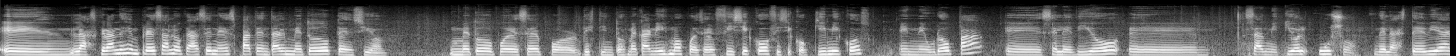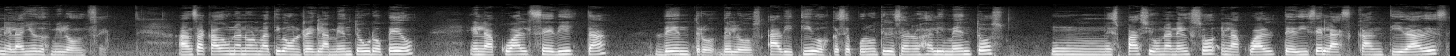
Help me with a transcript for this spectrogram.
las grandes empresas lo que hacen es patentar el método de obtención. Un método puede ser por distintos mecanismos, puede ser físico, físico-químicos. En Europa eh, se le dio, eh, se admitió el uso de la stevia en el año 2011. Han sacado una normativa, un reglamento europeo, en la cual se dicta dentro de los aditivos que se pueden utilizar en los alimentos un espacio, un anexo en la cual te dice las cantidades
